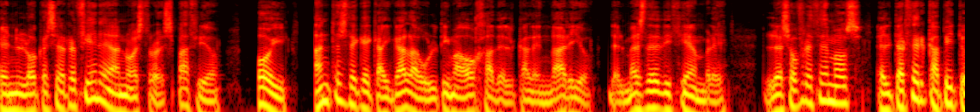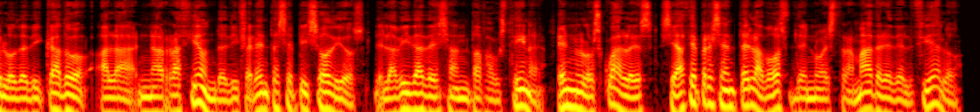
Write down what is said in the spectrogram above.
en lo que se refiere a nuestro espacio, hoy, antes de que caiga la última hoja del calendario del mes de diciembre, les ofrecemos el tercer capítulo dedicado a la narración de diferentes episodios de la vida de Santa Faustina, en los cuales se hace presente la voz de nuestra Madre del Cielo,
